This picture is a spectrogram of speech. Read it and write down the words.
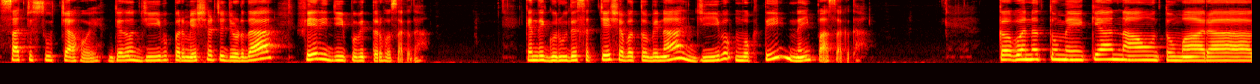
ਸੱਚ ਸੂਚਾ ਹੋਏ। ਜਦੋਂ ਜੀਵ ਪਰਮੇਸ਼ਰ 'ਚ ਜੁੜਦਾ, ਫੇਰ ਹੀ ਜੀਵ ਪਵਿੱਤਰ ਹੋ ਸਕਦਾ। ਕਹਿੰਦੇ ਗੁਰੂ ਦੇ ਸੱਚੇ ਸ਼ਬਦ ਤੋਂ ਬਿਨਾ ਜੀਵ ਮੁਕਤੀ ਨਹੀਂ ਪਾ ਸਕਦਾ। ਕਵਨ ਤੁਮੇ ਕਿਆ ਨਾਉ ਤੁਮਾਰਾ?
